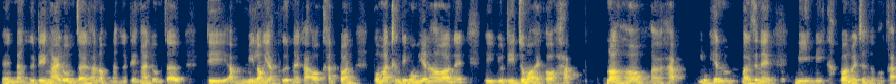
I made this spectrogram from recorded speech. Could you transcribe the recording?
เอ่อหนังคือติง่ายรวมใจค่ะเนาะหนังคือติง่ายรวมใจที่อ่ามีลองอยากผืนนะคะเอาขั้นตอนพอมาถึงที่โรงเรียนเฮาเนี่ยที่อยู่ที่จุ่มให้เขาฮับน้องเฮาอ่าฮับลูกเฮ็ดเหมือนจะเนี่ยมีมีขั้นตอนไว้จังครับค่ะ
